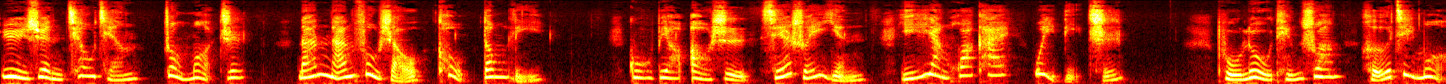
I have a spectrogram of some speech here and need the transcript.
欲炫秋情重墨汁，喃喃负手控东篱。孤标傲世携谁饮？一样花开为底迟。浦路停霜何寂寞？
